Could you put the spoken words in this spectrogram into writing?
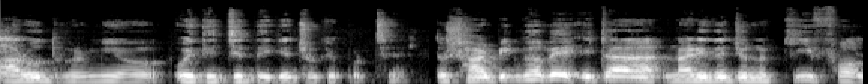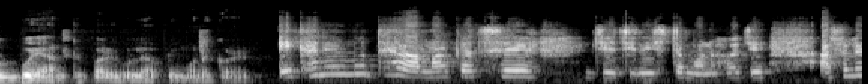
আরও ধর্মীয় ঐতিহ্যের দিকে ঝুঁকে পড়ছে। তো সার্বিকভাবে এটা নারীদের জন্য কি ফল বয়ে আনতে পারে বলে আপনি মনে করেন? এখানের মধ্যে আমার কাছে যে জিনিসটা মনে হয় যে আসলে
